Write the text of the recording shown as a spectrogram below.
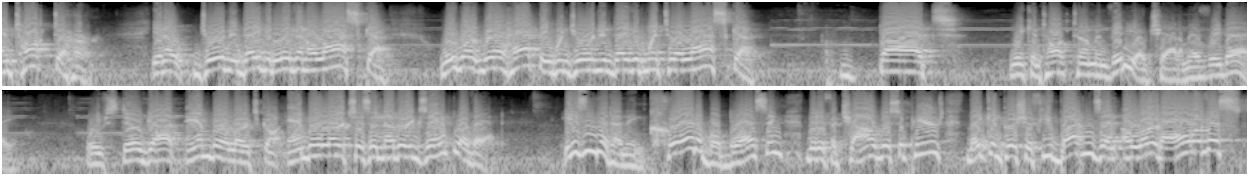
and talk to her. You know, Jordan and David live in Alaska. We weren't real happy when Jordan and David went to Alaska but we can talk to them and video chat them every day. We've still got Amber Alerts going. Amber Alerts is another example of that. Isn't it an incredible blessing that if a child disappears, they can push a few buttons and alert all of us,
